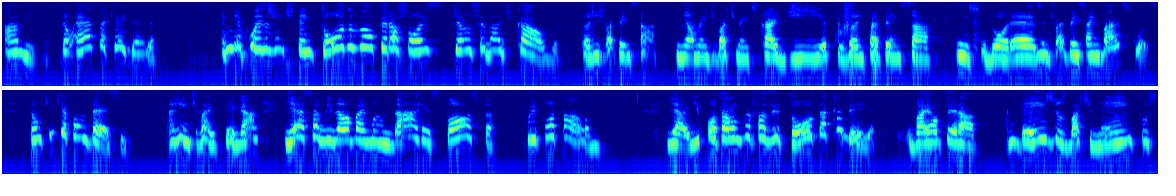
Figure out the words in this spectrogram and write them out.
a amígdala. Então, essa que é a ideia. E depois a gente tem todas as alterações que a ansiedade causa. Então a gente vai pensar em aumento de batimentos cardíacos, a gente vai pensar em sudorese, a gente vai pensar em várias coisas. Então o que, que acontece? A gente vai pegar e essa amígdala vai mandar a resposta para o hipotálamo. E aí o hipotálamo vai fazer toda a cadeia. Vai alterar desde os batimentos,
